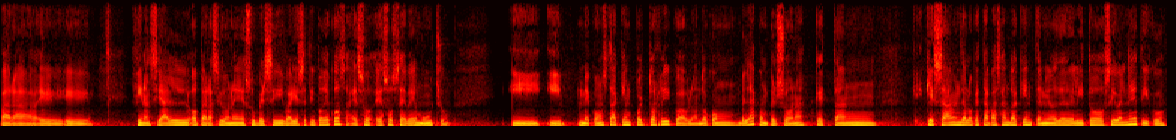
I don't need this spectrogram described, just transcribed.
para eh, eh, financiar operaciones subversivas y ese tipo de cosas. Eso, eso se ve mucho. Y, me consta aquí en Puerto Rico, hablando con, ¿verdad? con personas que están, que, que saben de lo que está pasando aquí en términos de delitos cibernéticos,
